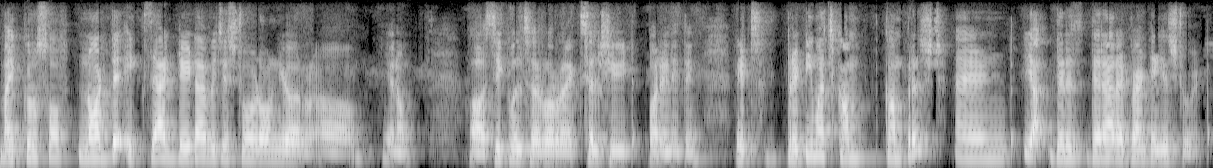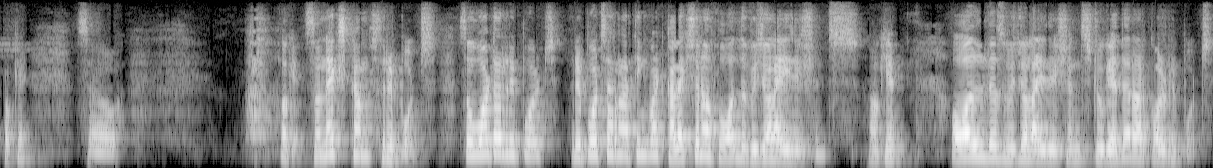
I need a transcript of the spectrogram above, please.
Microsoft not the exact data which is stored on your uh, you know SQL Server or Excel sheet or anything. It's pretty much com compressed and yeah, there is there are advantages to it. Okay, so okay, so next comes reports. So what are reports? Reports are nothing but collection of all the visualizations. Okay, all those visualizations together are called reports.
